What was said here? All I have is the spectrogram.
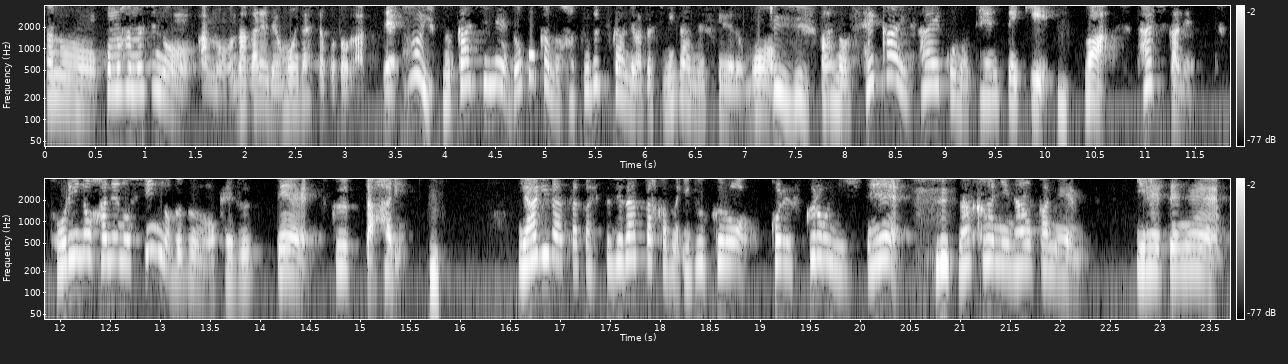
あの、この話の、あの、流れで思い出したことがあって、はい、昔ね、どこかの博物館で私見たんですけれども、ええ、あの、世界最最古の天敵は、確かね、鳥の羽の芯の部分を削って作った針。うん、ヤギだったか羊だったかの胃袋、これ袋にして、中になんかね、入れてね、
